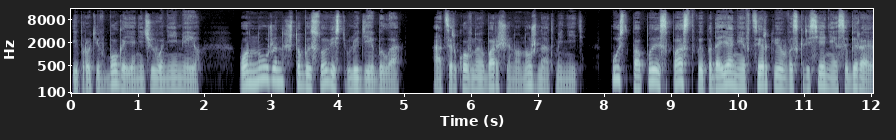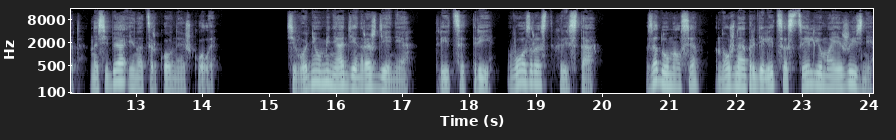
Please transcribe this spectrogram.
И против Бога я ничего не имею. Он нужен, чтобы совесть у людей была. А церковную барщину нужно отменить. Пусть попы с паствы подаяния в церкви в воскресенье собирают, на себя и на церковные школы. Сегодня у меня день рождения. 33. Возраст Христа. Задумался. Нужно определиться с целью моей жизни.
